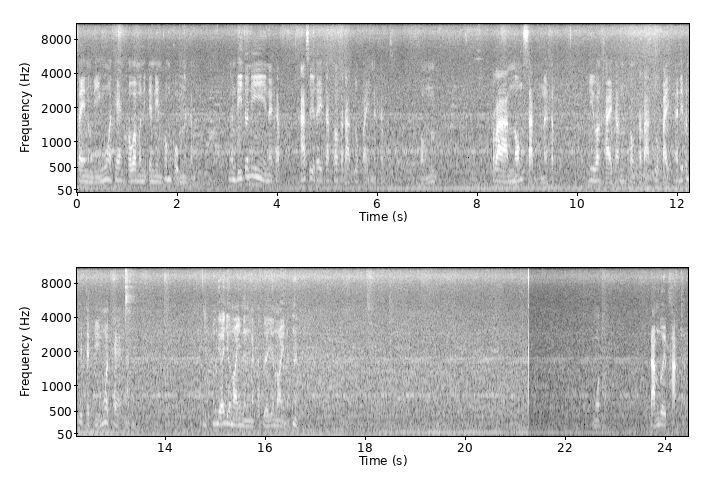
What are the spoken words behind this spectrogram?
ใส่น้ำดีงัวแทนเพราะว่ามันจะเน้นความขมนะครับน้ำดีตัวนี้นะครับ หาซื้อได้ตามท้องตลาดตัวไปนะครับ ของปลาน้องสันนะครับ มีวางขายตามท้องตลาดตัวไป อันนี้เป็นเทศจากดีงวดแท้นะครับมันเหลือยู่หน่อยหนึ่งนะครับเหลืออยู่หน่อยนะหมดตามด้วยผักครับ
